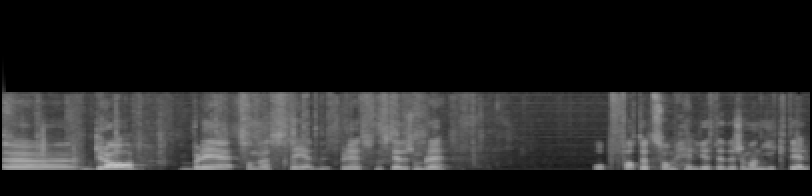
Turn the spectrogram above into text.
eh, grav ble sånne, steder, ble sånne, steder, som ble oppfattet som hellige steder som man gikk til.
